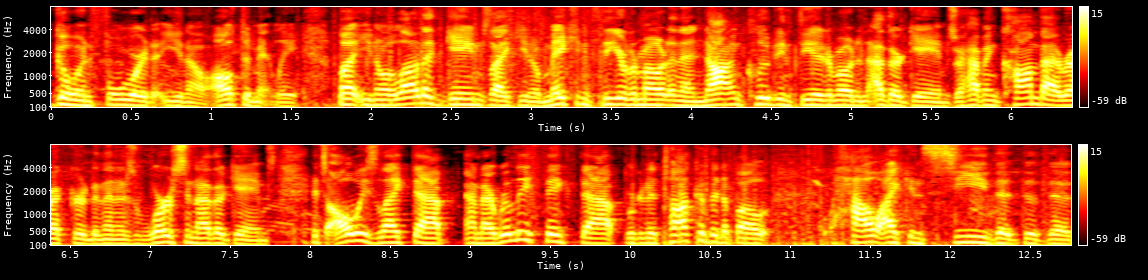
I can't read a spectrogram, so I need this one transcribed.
going forward, you know, ultimately. But, you know, a lot of games like, you know, making theater mode and then not including theater mode in other games, or having combat record and then it's worse in other games. It's always like that, and I really think that we're going to talk a about how I can see the, the, the,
